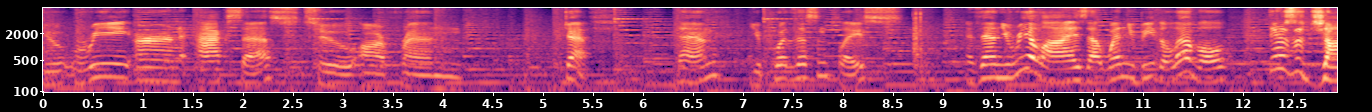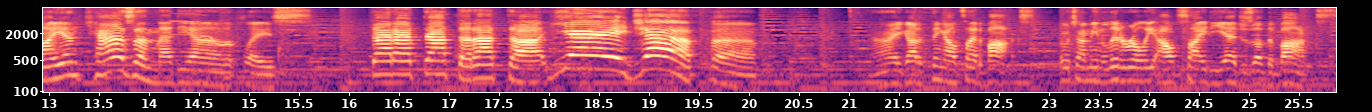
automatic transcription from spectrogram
you re-earn access to our friend Jeff. Then, you put this in place, and then you realize that when you beat the level, There's a giant chasm at the end of the place. Da da da da da da. Yay, Jeff! Uh, you gotta think outside the box. Which I mean literally outside the edges of the box.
